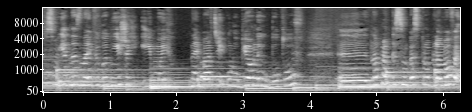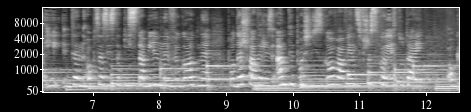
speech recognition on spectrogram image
To są jedne z najwygodniejszych i moich najbardziej ulubionych butów. Yy, naprawdę są bezproblemowe i ten obcas jest taki stabilny, wygodny. Podeszwa też jest antypoślizgowa, więc wszystko jest tutaj ok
